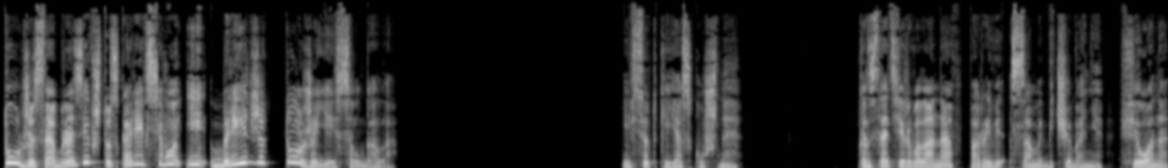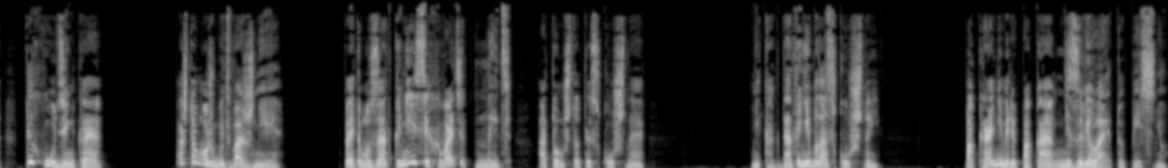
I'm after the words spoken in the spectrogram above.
тут же сообразив, что, скорее всего, и Бриджит тоже ей солгала. «И все-таки я скучная», — констатировала она в порыве самобичевания. «Фиона, ты худенькая. А что может быть важнее? Поэтому заткнись и хватит ныть о том, что ты скучная. Никогда ты не была скучной. По крайней мере, пока не завела эту песню».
